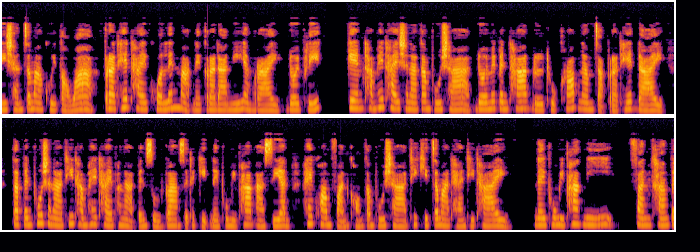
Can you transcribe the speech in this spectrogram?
ดิฉันจะมาคุยต่อว่า ประเทศไทยควรเล่นหมากในกระดานนี้อย่างไร โดยพลิกเกมทำให้ไทยชนะกัมพูชา โดยไม่เป็นทาสหรือถูกครอบงำจากประเทศใด แต่เป็นผู้ชนะที่ทำให้ไทยผงาดเป็นศูนย์กลางเศรษฐกิจในภูมิภาคอาเซียน ให้ความฝันของกัมพูชาที่คิดจะมาแทนที่ไทย ในภูมิภาคนี้ ฟันค้างไป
